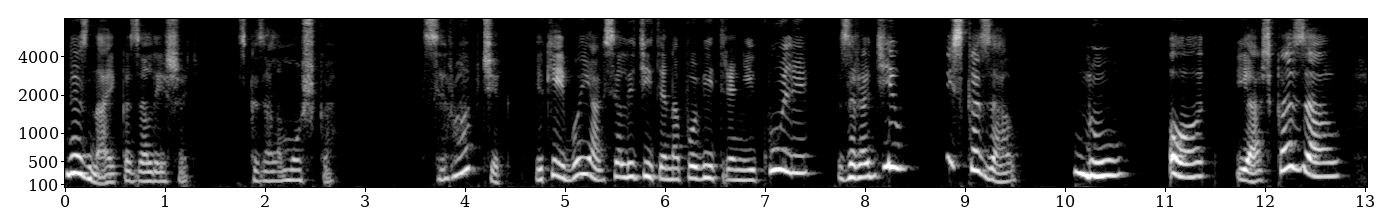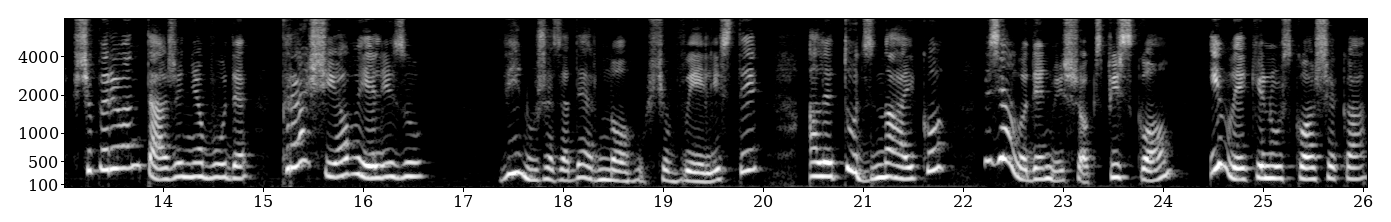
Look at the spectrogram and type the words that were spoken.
незнайка залишать, сказала мушка. Сиропчик, який боявся летіти на повітряній кулі, зрадів і сказав Ну, от, я ж казав, що перевантаження буде. Краще я вилізу. Він уже задер ногу, щоб вилізти, але тут знайко взяв один мішок з піском і викинув з кошика.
